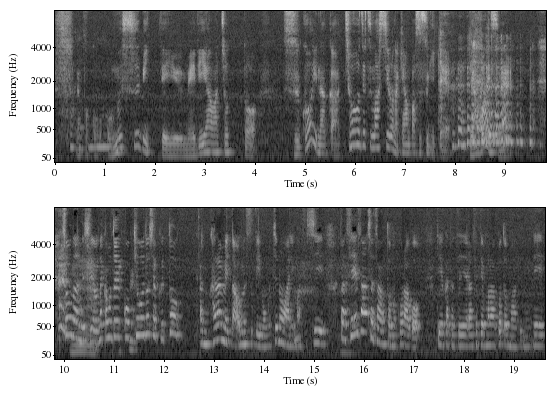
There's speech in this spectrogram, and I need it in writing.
そうですやっぱこう、おねむすびっていうメディアはちょっとすごいなんか超絶真っ白なキャンパスすぎてやばいですね。そうなんですよ、うんなんか本当にこう郷土食とあの絡めたおむすびももちろんありますしあとは生産者さんとのコラボっていう形でやらせてもらうこともあるので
